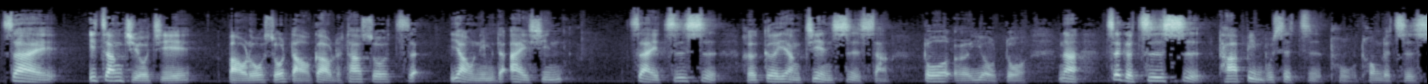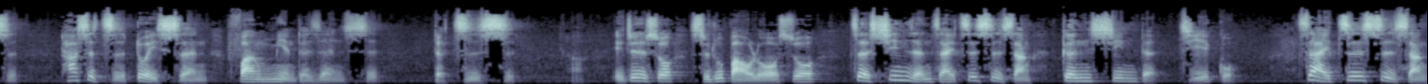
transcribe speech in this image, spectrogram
在一章九节。保罗所祷告的，他说：“在要你们的爱心，在知识和各样见识上多而又多。那这个知识，它并不是指普通的知识，它是指对神方面的认识的知识啊。也就是说，使徒保罗说，这新人在知识上更新的结果，在知识上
